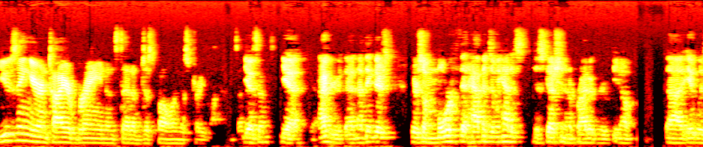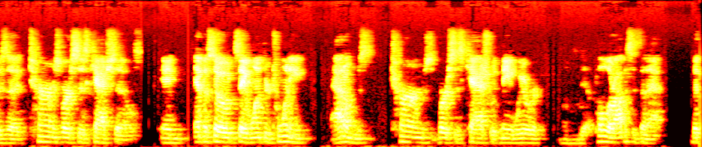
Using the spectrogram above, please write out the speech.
using your entire brain instead of just following a straight line. Does that make sense? Yeah, I agree with that. And I think there's there's a morph that happens, and we had a discussion in a private group. You know, uh, it was uh, terms versus cash sales. In episode say one through twenty, Adam's terms versus cash with me, we were the polar opposites than that. But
